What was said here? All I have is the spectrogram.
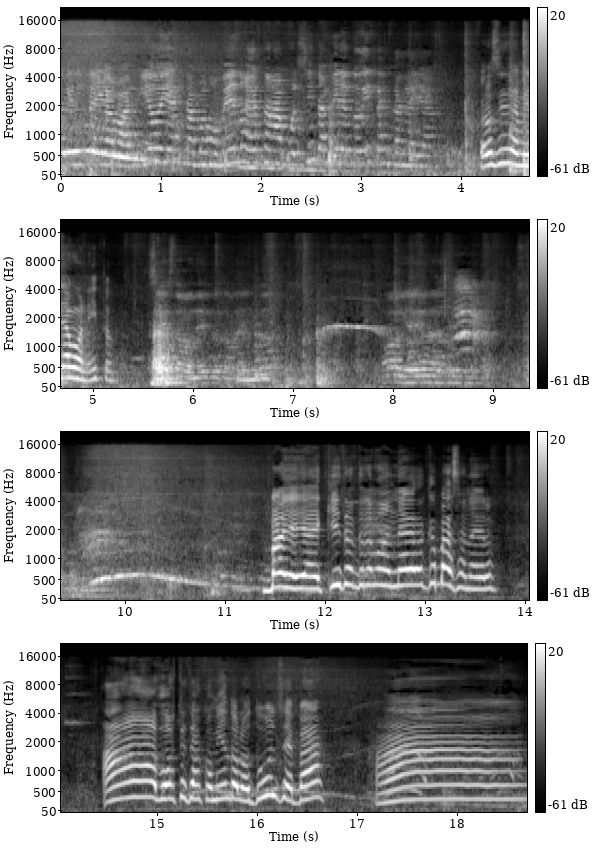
la querida ya barrió, ya está más o menos, ya están las bolsitas, mire, toditas están allá. Pero sí se mira bonito. Sí, está bonito, está bonito. Oh, ya hay una así. Vaya, ya aquí tenemos al negro. ¿Qué pasa, negro? Ah, vos te estás comiendo los dulces, va. Ah,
